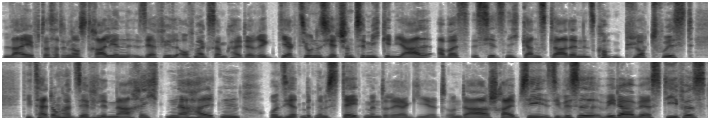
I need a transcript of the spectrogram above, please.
Live. Das hat in Australien sehr viel Aufmerksamkeit erregt. Die Aktion ist jetzt schon ziemlich genial, aber es ist jetzt nicht ganz klar, denn es kommt ein Plot-Twist. Die Zeitung hat sehr viele Nachrichten erhalten und sie hat mit einem Statement reagiert. Und da schreibt sie, sie wisse weder, wer Steve ist,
